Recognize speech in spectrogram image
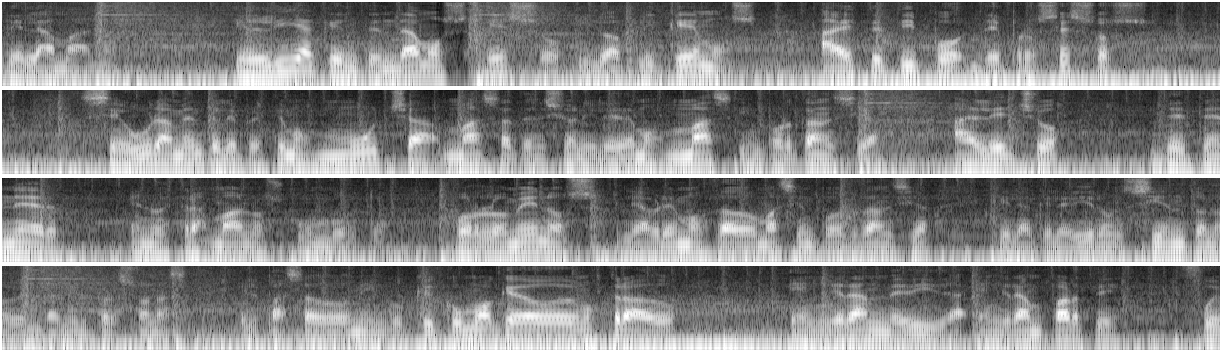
de la mano. El día que entendamos eso y lo apliquemos a este tipo de procesos, seguramente le prestemos mucha más atención y le demos más importancia al hecho de tener en nuestras manos un voto. Por lo menos le habremos dado más importancia que la que le dieron 190.000 personas el pasado domingo, que como ha quedado demostrado, en gran medida, en gran parte, fue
